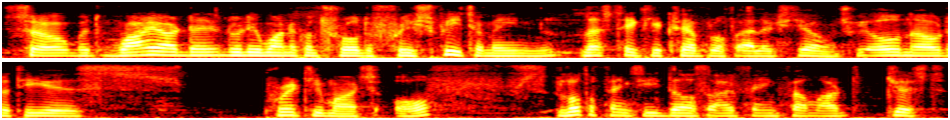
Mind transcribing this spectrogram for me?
So, but why are they, do they want to control the free speech? I mean, let's take the example of Alex Jones. We all know that he is pretty much off. A lot of things he does, I think, from are just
